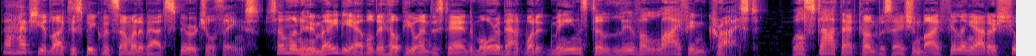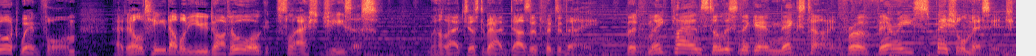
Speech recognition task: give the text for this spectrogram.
Perhaps you'd like to speak with someone about spiritual things, someone who may be able to help you understand more about what it means to live a life in Christ. Well, start that conversation by filling out a short web form at ltw.org/jesus. Well, that just about does it for today. But make plans to listen again next time for a very special message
